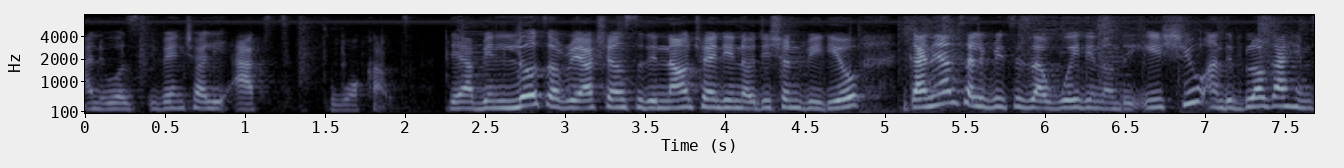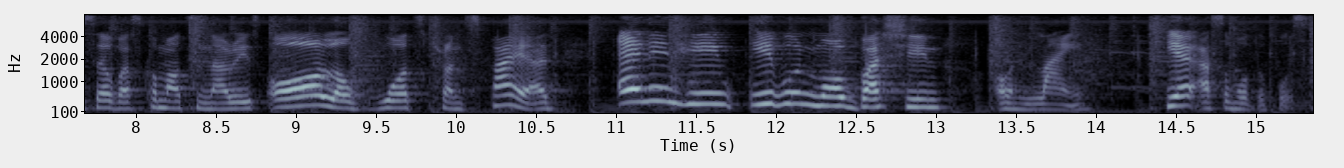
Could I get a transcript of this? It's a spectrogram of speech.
and he was eventually asked to walk out. There have been lots of reactions to the now trending audition video. Ghanaian celebrities weighed in on the issue, and the blogger himself has come out to narrate all of what transpired, earning him even more bashing online. Here are some of the posts.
